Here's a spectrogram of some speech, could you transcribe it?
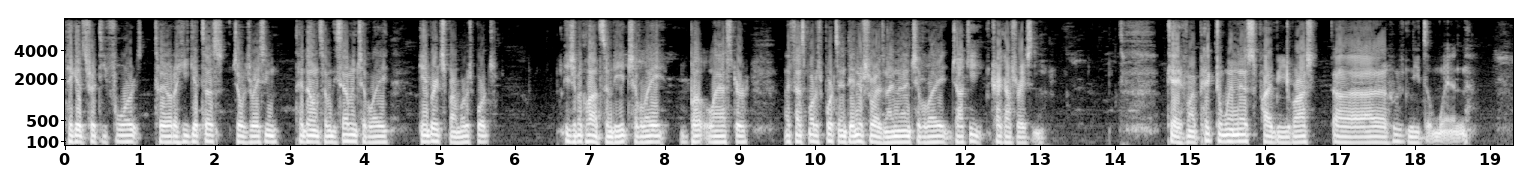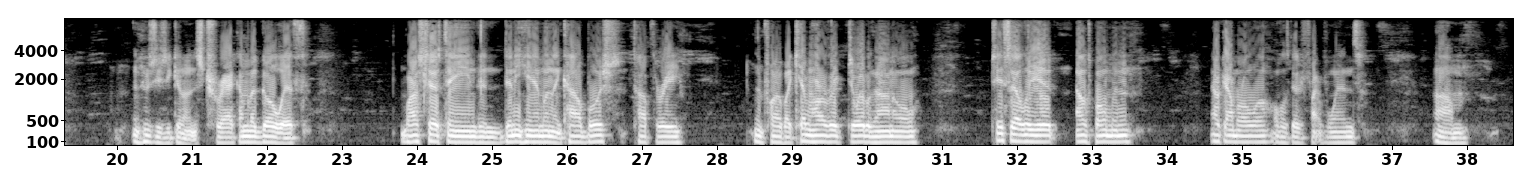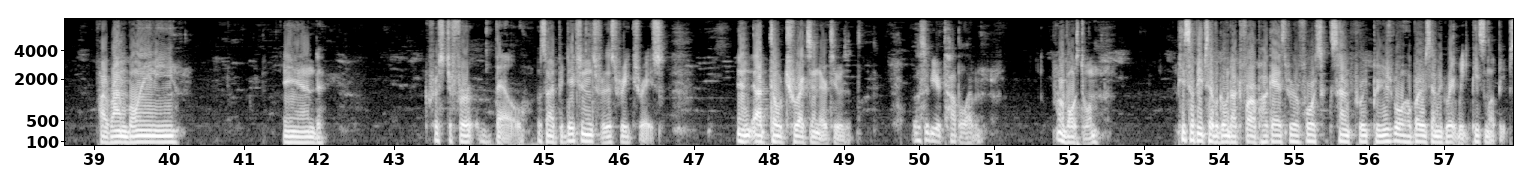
Tickets, 54, Toyota, He Gets Us, Joe's Racing. Ted Dillon, 77, Chevrolet, Gamebridge, Spire Motorsports. BJ McLeod, 78, Chevrolet, Butt Laster, Live Fast Motorsports, and Daniel Suarez, 99, Chevrolet, Jockey, Trackhouse Racing. Okay, if my pick to win this, probably be Ross. Uh, who needs a win? And who's usually good on this track? I'm going to go with Ross Chastain, then Denny Hamlin, and Kyle Busch, top three. Then followed by Kevin Harvick, Joey Logano, Chase Elliott, Alex Bowman, Eric Almirola, all those guys are fighting for wins. Um, Ryan Blaney and Christopher Bell. Are my predictions for this week's race. And uh, I throw Truex in there too. Those would be your top 11, or most of them. Peace out, peeps. Have a going Dr. Farr podcast. Three or four, six times per week per usual. Hope everybody's having a great week. Peace and love, peeps.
